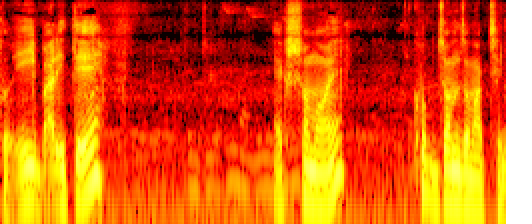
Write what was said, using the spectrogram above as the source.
তো এই বাড়িতে এক সময় খুব জমজমাট ছিল।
